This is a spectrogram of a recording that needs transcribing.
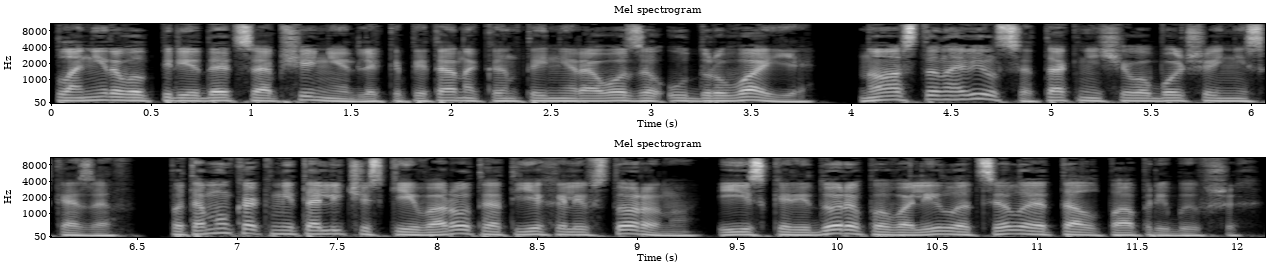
планировал передать сообщение для капитана контейнеровоза Удрувайе, но остановился, так ничего больше и не сказав. Потому как металлические ворота отъехали в сторону, и из коридора повалила целая толпа прибывших.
